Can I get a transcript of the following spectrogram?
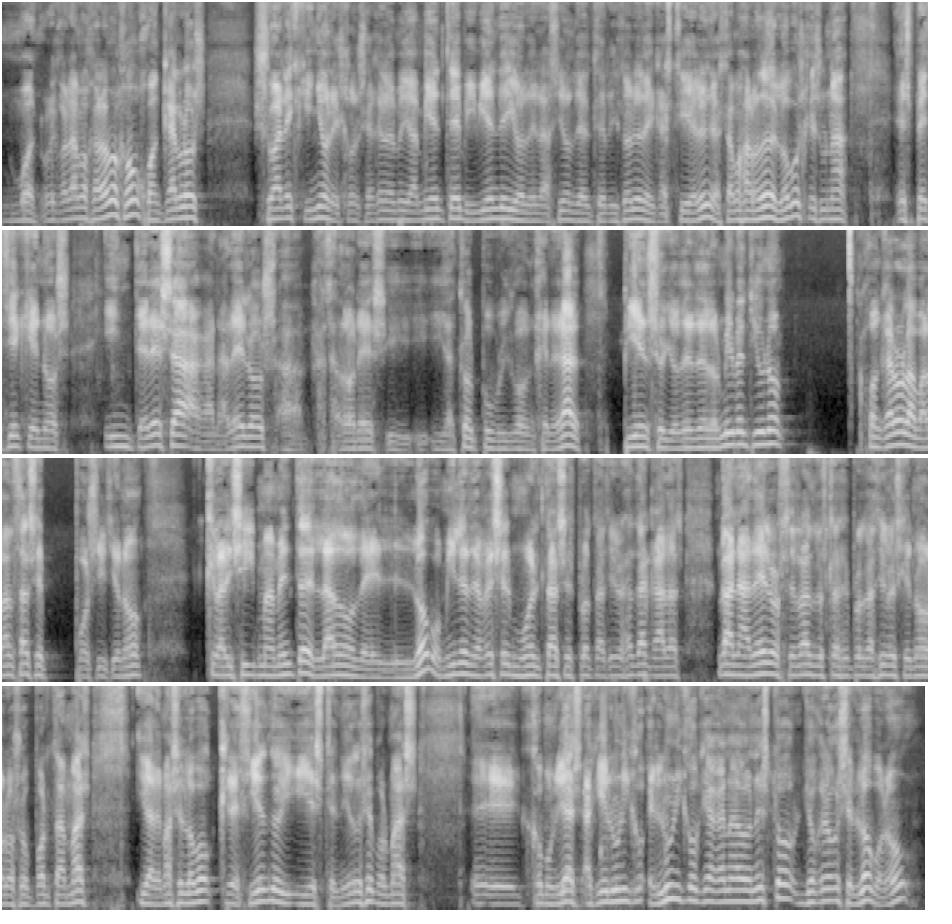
Bueno, recordamos que hablamos con Juan Carlos Suárez Quiñones, consejero de Medio Ambiente, Vivienda y Ordenación del Territorio de Castilla y León. Estamos hablando de lobos, que es una especie que nos interesa a ganaderos, a cazadores y, a todo el público en general. Pienso yo, desde 2021, Juan Carlos, la balanza se posicionó clarísimamente del lado del lobo. Miles de reses muertas, explotaciones atacadas, ganaderos cerrando estas explotaciones que no lo soportan más y además el lobo creciendo y extendiéndose por más eh, comunidades. Aquí el único, el único que ha ganado en esto, yo creo que es el lobo, ¿no?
